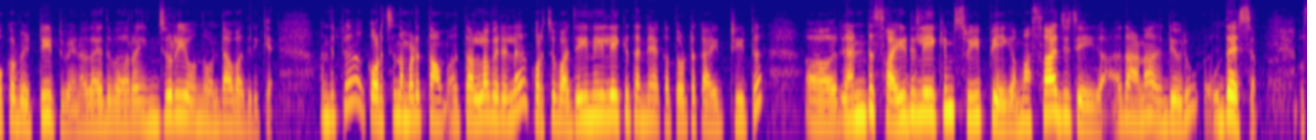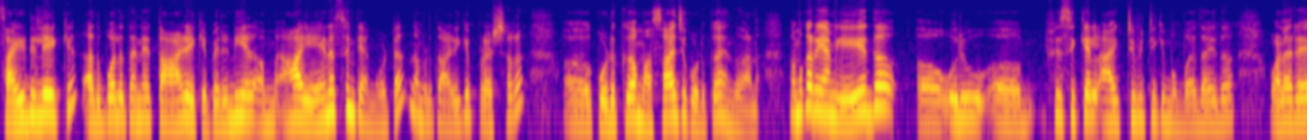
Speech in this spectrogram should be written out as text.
ഒക്കെ വെട്ടിയിട്ട് വേണം. അതായത് വേറെ ഇഞ്ചുറിയോ ഒന്നും ഉണ്ടാവാതിരിക്കാൻ. എന്നിട്ട് കുറച്ച് നമ്മുടെ തള്ളവിരൽ കുറച്ച് വജൈനയിലേക്ക് തന്നെ അകത്തോട്ട് കയറ്റിയിട്ട് രണ്ട് സൈഡിലേക്കും സ്വീപ്പ് ചെയ്യുക മസാജ് ചെയ്യുക. അതാണ് അതിന്റെ ഒരു ഉദ്ദേശം. സൈഡിലേക്ക് അതുപോലെ തന്നെ താഴേക്ക് പെരിണിയ ആ ഏനസിന്റെ അങ്ങോട്ട് നമ്മൾ താഴേക്ക് പ്രഷർ കൊടുക്കുക മസാജ് കൊടുക്കുക എന്നതാണ്. നമുക്കറിയാം ഏത് ഒരു ഫിസിക്കൽ ആക്ടിവിറ്റിക്ക് മുമ്പ് അതായത് വളരെ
